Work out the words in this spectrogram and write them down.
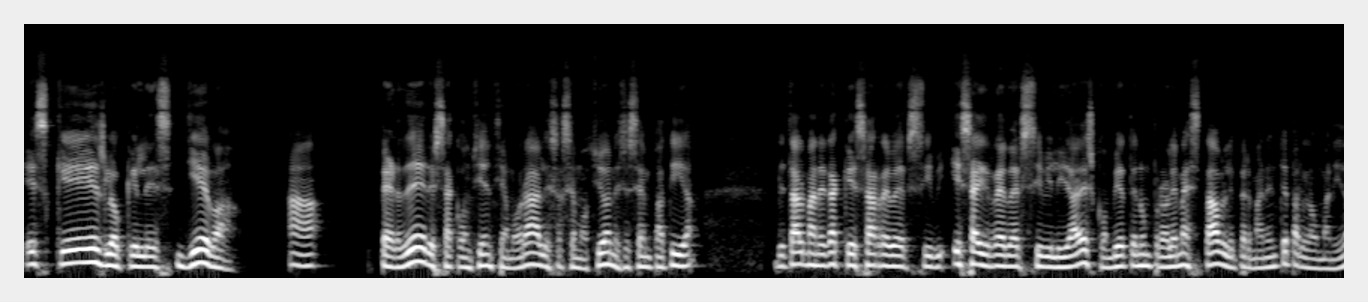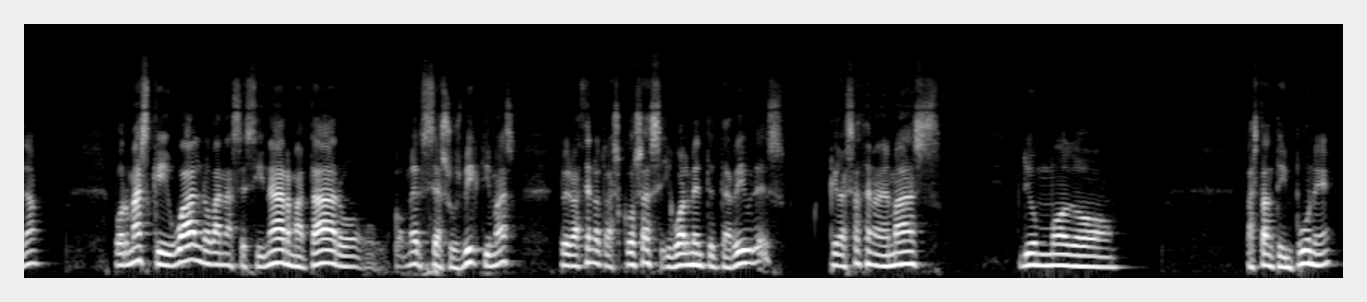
es qué es lo que les lleva a perder esa conciencia moral, esas emociones, esa empatía, de tal manera que esa, esa irreversibilidad les convierte en un problema estable, permanente para la humanidad. Por más que igual no van a asesinar, matar o comerse a sus víctimas, pero hacen otras cosas igualmente terribles, que las hacen además de un modo bastante impune,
